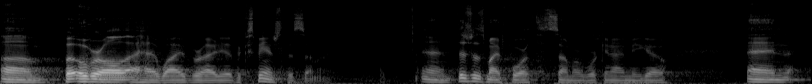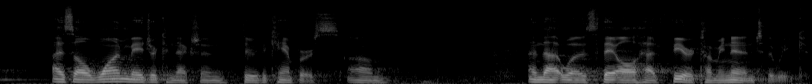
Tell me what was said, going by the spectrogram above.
Um, but overall, I had a wide variety of experience this summer. And this was my fourth summer working at Amigo. And I saw one major connection through the campers, um, and that was they all had fear coming into the week.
